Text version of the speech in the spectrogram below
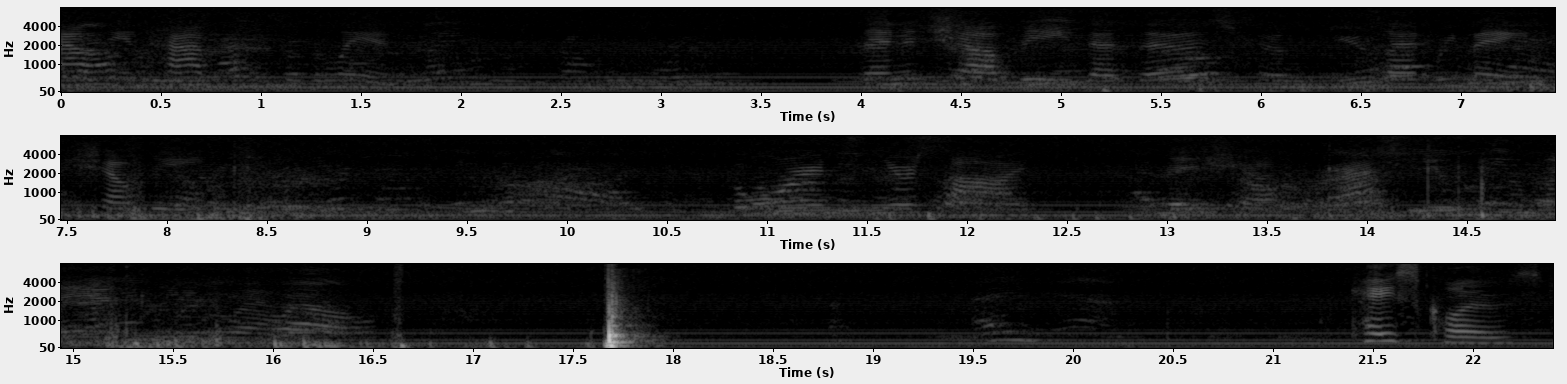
out the inhabitants of the land, then it shall be that those whom you let remain shall be thorns in your sides, and they shall harass you in the land case closed.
